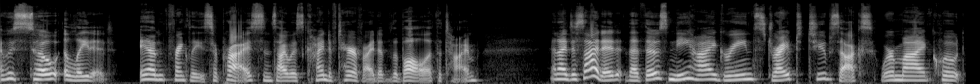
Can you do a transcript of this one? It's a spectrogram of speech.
I was so elated and frankly surprised since I was kind of terrified of the ball at the time. And I decided that those knee high green striped tube socks were my quote,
